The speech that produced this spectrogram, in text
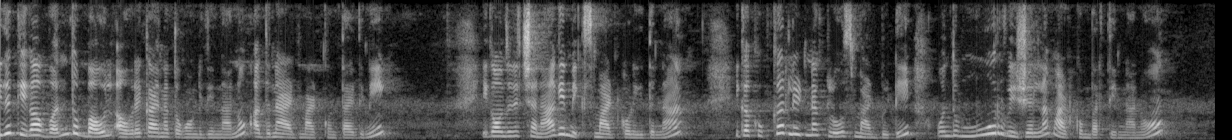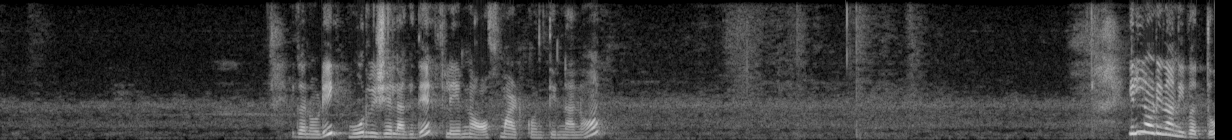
ಇದಕ್ಕೀಗ ಒಂದು ಬೌಲ್ ಅವರೆಕಾಯಿನ ತೊಗೊಂಡಿದ್ದೀನಿ ನಾನು, ಅದನ್ನು ಆ್ಯಡ್ ಮಾಡ್ಕೊತಾ ಇದ್ದೀನಿ. ಈಗ ಒಂದು ಚೆನ್ನಾಗಿ ಮಿಕ್ಸ್ ಮಾಡ್ಕೊಳ್ಳಿ ಇದನ್ನು. ಈಗ ಕುಕ್ಕರ್ ಲಿಡ್ನ ಕ್ಲೋಸ್ ಮಾಡಿಬಿಟ್ಟು ಒಂದು ಮೂರು ವಿಷಲ್ನ ಮಾಡ್ಕೊಂಬರ್ತೀನಿ ನಾನು. ಈಗ ನೋಡಿ ಮೂರು ವಿಷಲ್ ಆಗಿದೆ ಫ್ಲೇಮ್ನ ಆಫ್ ಮಾಡ್ಕೊತೀನಿ ನಾನು. ಇಲ್ಲಿ ನೋಡಿ ನಾನು ಇವತ್ತು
